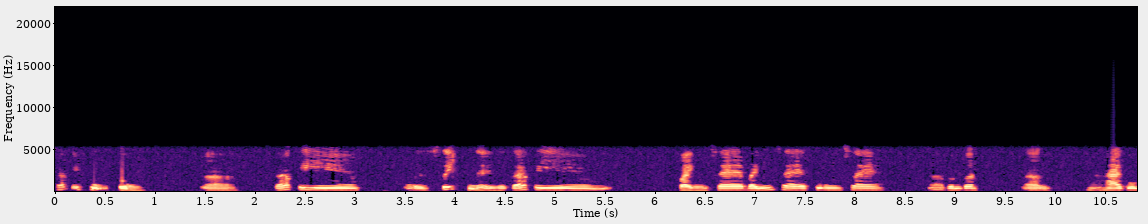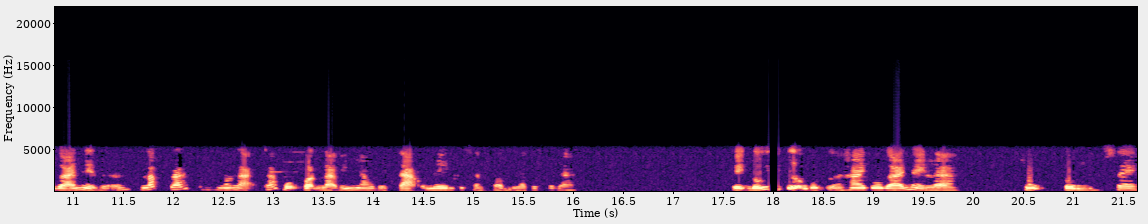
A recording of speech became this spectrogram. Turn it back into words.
các cái phụ tùng à, các cái ờ, xích này các cái vành xe bánh xe khung xe à, vân vân. À, hai cô gái này đã lắp ráp nó lại các bộ phận lại với nhau để tạo nên cái sản phẩm là cái xe đạp. Vậy đối tượng của hai cô gái này là phụ tùng xe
